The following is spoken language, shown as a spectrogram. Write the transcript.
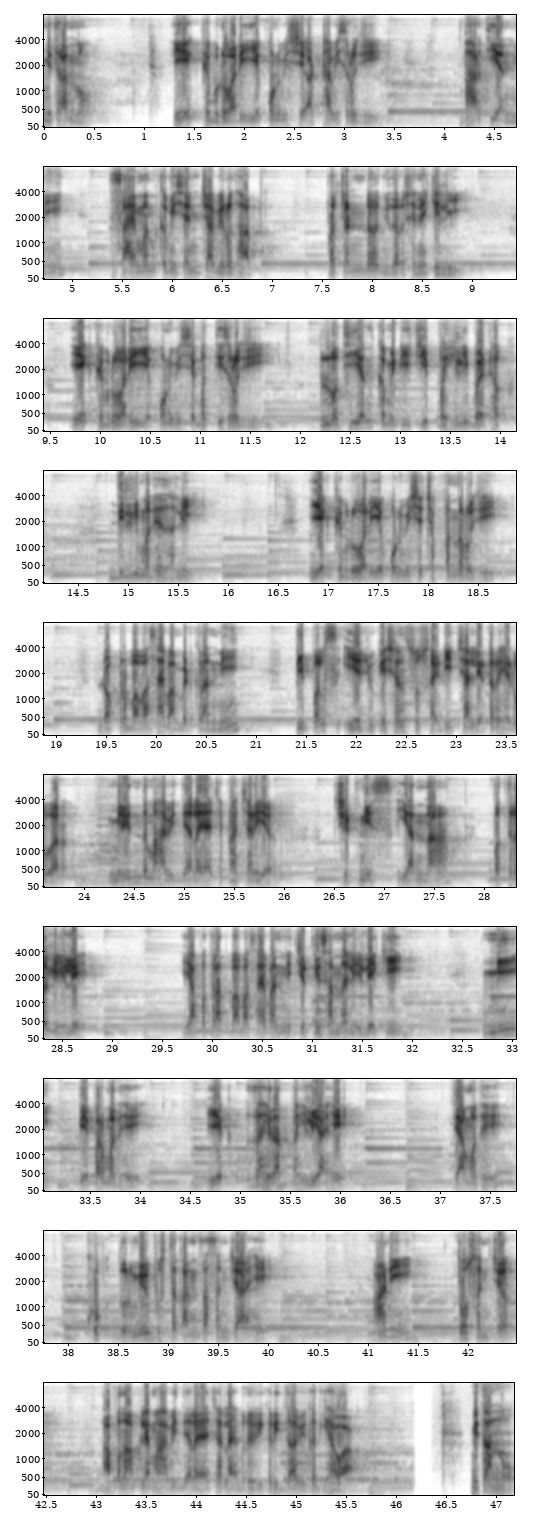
मित्रांनो एक फेब्रुवारी एकोणवीसशे अठ्ठावीस रोजी भारतीयांनी सायमन कमिशनच्या विरोधात प्रचंड निदर्शने केली. एक फेब्रुवारी एकोणवीसशे बत्तीस रोजी लोथियन कमिटीची पहिली बैठक दिल्लीमध्ये झाली. एक फेब्रुवारी एकोणवीसशे छप्पन्न रोजी डॉक्टर बाबासाहेब आंबेडकरांनी पीपल्स एज्युकेशन सोसायटीच्या लेटर हेडवर मिलिंद महाविद्यालयाचे प्राचार्य चिटणीस यांना पत्र लिहिले. या पत्रात बाबासाहेबांनी चिटणीसांना लिहिले की मी पेपरमध्ये एक जाहिरात पाहिली आहे. त्यामध्ये खूप दुर्मिळ पुस्तकांचा संच आहे. आणि तो संच आपण आपल्या महाविद्यालयाच्या लायब्ररीकरिता विकत घ्यावा. मित्रांनो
